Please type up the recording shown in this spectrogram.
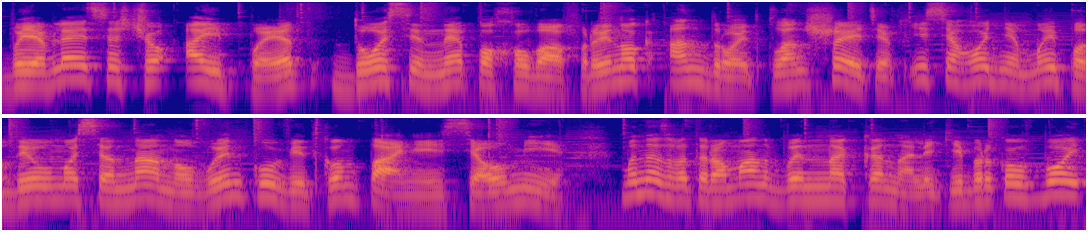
Виявляється, що iPad досі не поховав ринок Android планшетів. І сьогодні ми подивимося на новинку від компанії Xiaomi. Мене звати Роман, ви на каналі Кіберковбой,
